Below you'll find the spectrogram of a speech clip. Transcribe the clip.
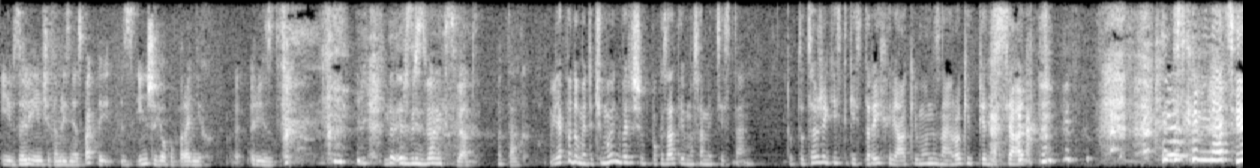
і взагалі інші там різні аспекти з інших його попередніх е, різдв. З різдвяних свят. Отак. Як ви думаєте, чому він вирішив показати йому саме ці сцени? Тобто це вже якийсь такий старий хряк, йому не знаю, років 50. Дискримінація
